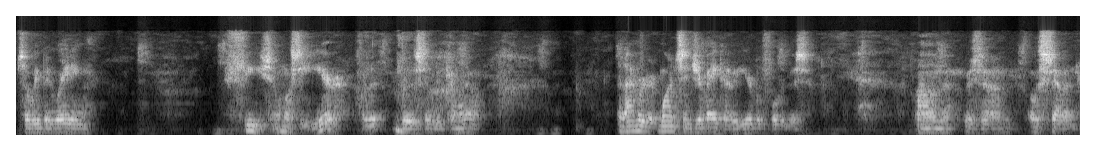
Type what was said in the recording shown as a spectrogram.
So we've been waiting Sheesh, almost a year for, the, for this thing to come out. And I heard it once in Jamaica a year before this. Um, it was um, 07.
